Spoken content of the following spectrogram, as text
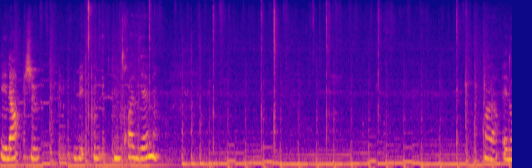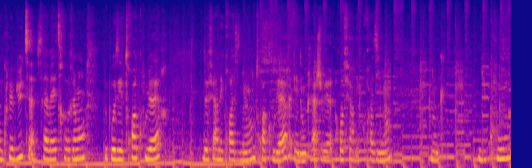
Et là, je poser une troisième Et donc le but, ça va être vraiment de poser trois couleurs de faire des croisillons, trois couleurs, et donc là je vais refaire des croisillons. Donc du coup,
